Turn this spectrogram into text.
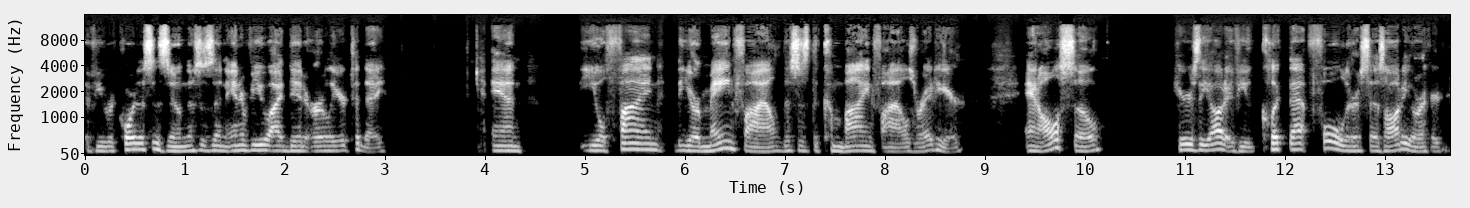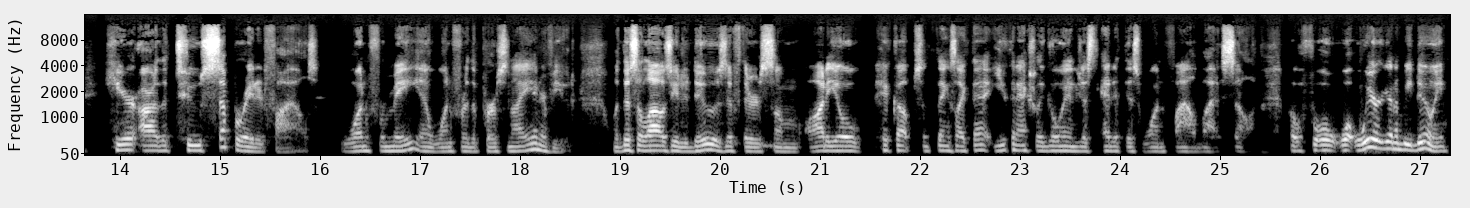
if you record this in Zoom, this is an interview I did earlier today. And you'll find your main file. This is the combined files right here. And also here's the audio. If you click that folder, it says audio record. Here are the two separated files, one for me and one for the person I interviewed. What this allows you to do is if there's some audio hiccups and things like that, you can actually go in and just edit this one file by itself. But for what we're going to be doing,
